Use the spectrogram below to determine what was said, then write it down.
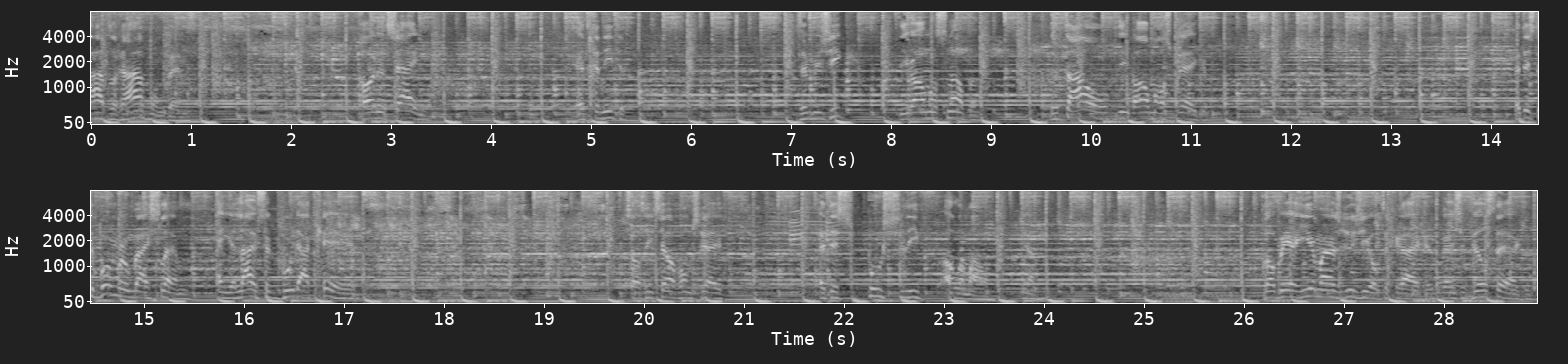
Zaterdagavond bent. Gewoon het zijn. Het genieten. De muziek die we allemaal snappen. De taal die we allemaal spreken. Het is de Boomroom bij Slam. En je luistert Buddha Kid. Zoals hij zelf omschreef. Het is poeslief allemaal. Ja. Probeer hier maar eens ruzie op te krijgen. Ik wens je veel sterkte.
